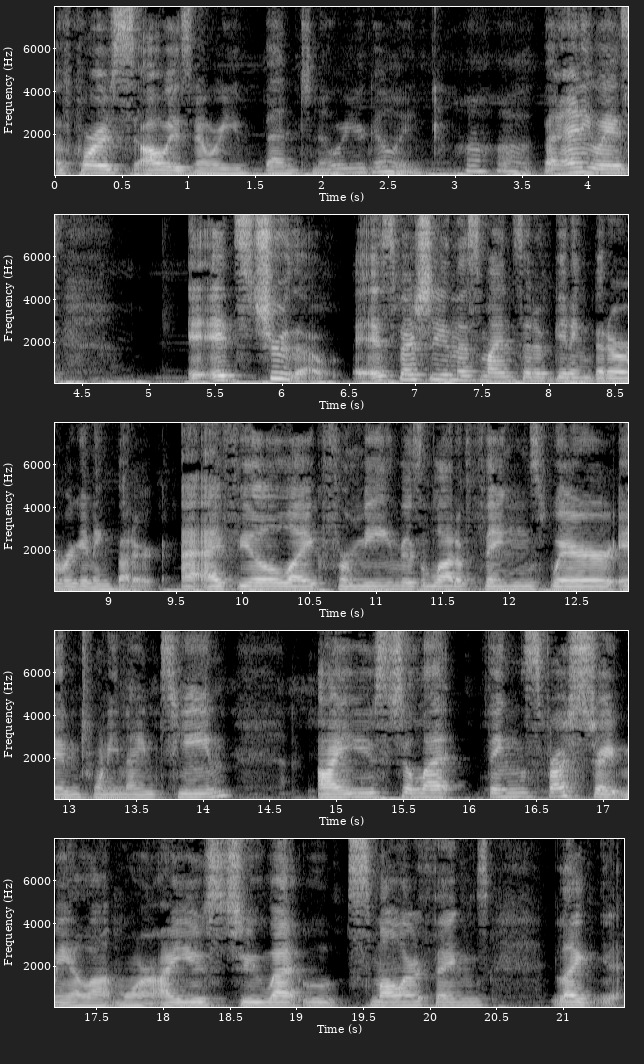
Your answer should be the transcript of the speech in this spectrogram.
of course, always know where you've been to know where you're going. Uh-huh. but, anyways, it's true though, especially in this mindset of getting better over getting better. I feel like for me, there's a lot of things where in 2019, I used to let things frustrate me a lot more. I used to let smaller things, like,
